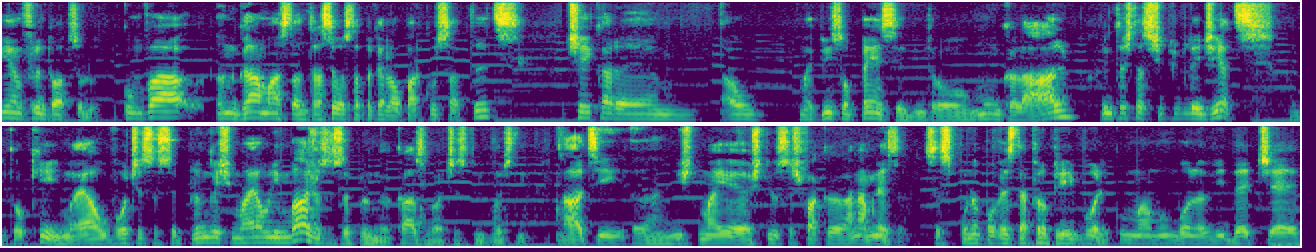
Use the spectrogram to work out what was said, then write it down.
e înfrântul absolut. Cumva, în gama asta, în traseul ăsta pe care l-au parcurs atâți, cei care au mai prins o pensie dintr-o muncă la alb, printre ăștia sunt și privilegiați. Adică, ok, mai au voce să se plângă și mai au limbajul să se plângă, cazul acestui vârstnic. Alții uh, nici nu mai uh, știu să-și facă anamneză, să spună povestea propriei boli, cum am îmbolnăvit, de ce,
